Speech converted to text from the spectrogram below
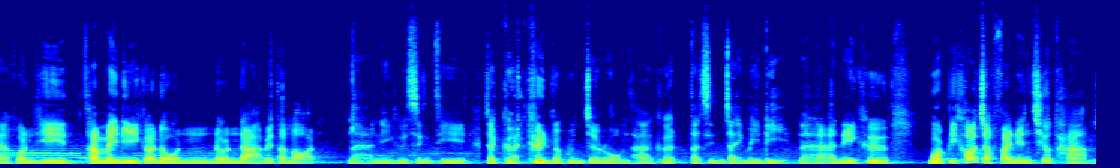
นะคนที่ทำไม่ดีก็โดนโดนด่าไปตลอดนะอันนี้คือสิ่งที่จะเกิดขึ้นกับคุณเจโรม ถ้าเกิดตัดสินใจไม่ดีนะฮะอันนี้คือบทวิเคราะห์จาก Financial Times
